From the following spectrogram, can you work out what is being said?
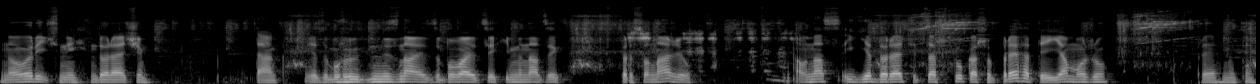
Новорічний, до речі. Так, я забув, не знаю, забуваю цих імена цих персонажів. А у нас є, до речі, ця штука, щоб пригати, і я можу пригнути.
